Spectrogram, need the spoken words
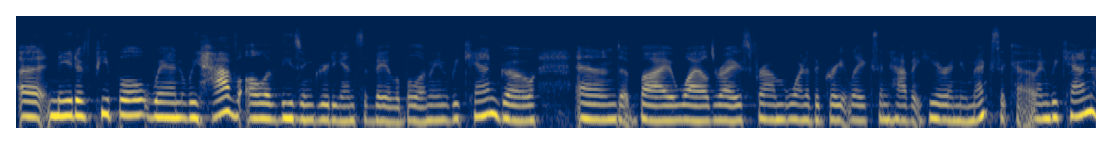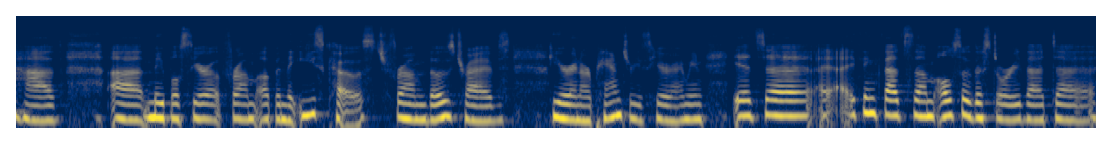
uh, native people when we have all of these ingredients available. I mean, we can go and buy wild rice from one of the Great Lakes and have it here in New Mexico, and we can have uh, maple syrup from up in the East Coast from those tribes here in our pantries here. I mean, it's. Uh, I, I, think that's um, also the story that uh,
